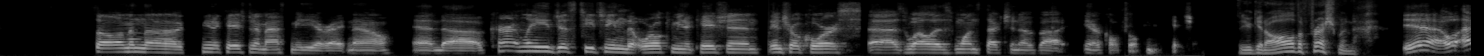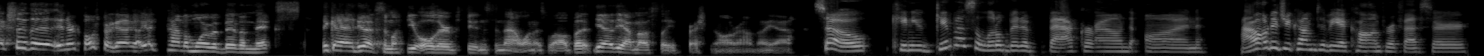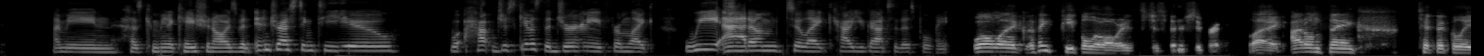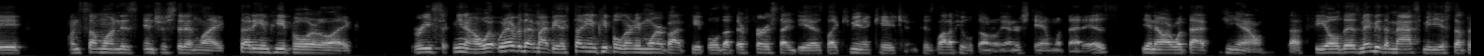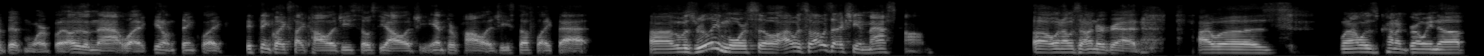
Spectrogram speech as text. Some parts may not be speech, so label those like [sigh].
So I'm in the communication and mass media right now, and uh, currently just teaching the oral communication intro course as well as one section of uh, intercultural communication. So you get all the freshmen. Yeah, well, actually, the intercultural, I got, I got kind of a more of a bit of a mix. I think I do have some a few older students in that one as well, but yeah, yeah, mostly freshmen all around though. Yeah. So, can you give us a little bit of background on how did you come to be a comm professor? I mean, has communication always been interesting to you? How just give us the journey from like we Adam to like how you got to this point. Well, like I think people have always just been super. Like I don't think typically when someone is interested in like studying people or like research, you know, whatever that might be, like studying people, learning more about people, that their first idea is like communication, because a lot of people don't really understand what that is, you know, or what that, you know, that field is. Maybe the mass media stuff a bit more, but other than that, like, you don't think like, they think like psychology, sociology, anthropology, stuff like that. Um, it was really more so, I was, so I was actually a mass comm uh, when I was an undergrad. I was, when I was kind of growing up,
